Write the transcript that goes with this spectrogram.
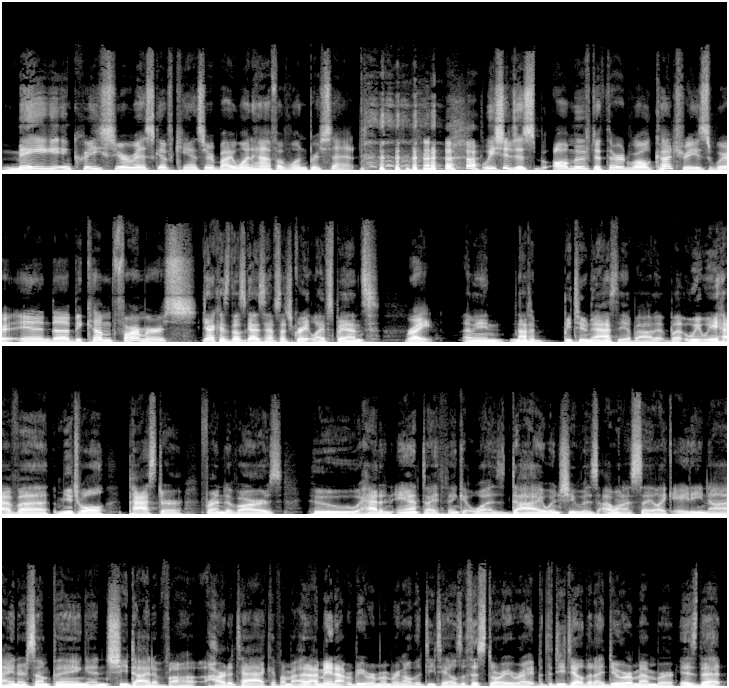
may increase your risk of cancer by one half of 1%. we should just all move to third world countries where and uh, become farmers. Yeah, because those guys have such great lifespans. Right. I mean, not to be too nasty about it, but we, we have a mutual pastor friend of ours who had an aunt, I think it was, die when she was, I want to say like 89 or something. And she died of a heart attack. If I'm, I may not be remembering all the details of the story right, but the detail that I do remember is that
